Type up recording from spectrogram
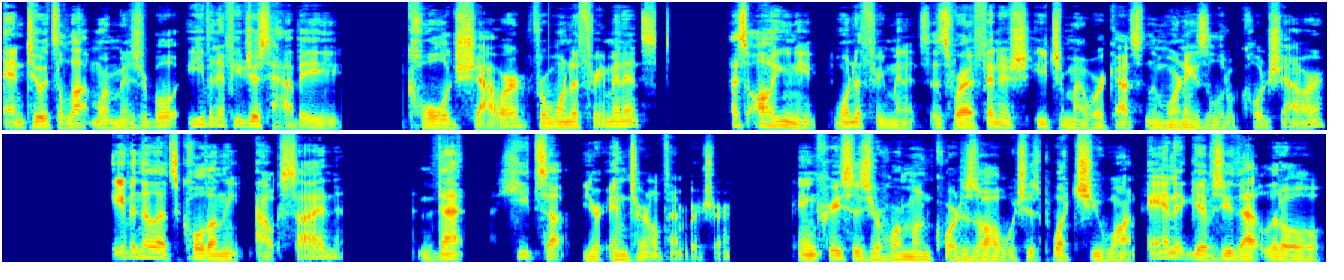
And two, it's a lot more miserable. Even if you just have a cold shower for one to three minutes, that's all you need. One to three minutes. That's where I finish each of my workouts in the morning is a little cold shower. Even though that's cold on the outside, that heats up your internal temperature, increases your hormone cortisol, which is what you want. And it gives you that little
